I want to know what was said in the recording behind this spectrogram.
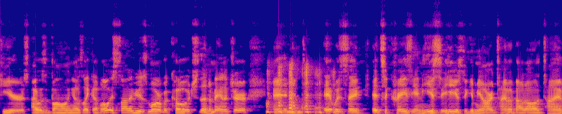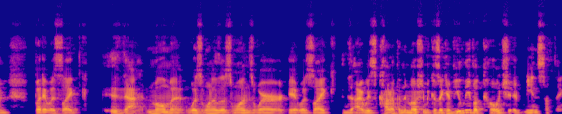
tears. I was bawling. I was like, I've always thought of you as more of a coach than a manager, and it was a it's a crazy. And he used to, he used to give me a hard time about it all the time, but it was like that moment was one of those ones where it was like I was caught up in the emotion because like if you leave a coach, it means something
